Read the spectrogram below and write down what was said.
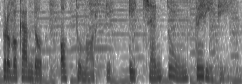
provocando otto morti e 101 feriti.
